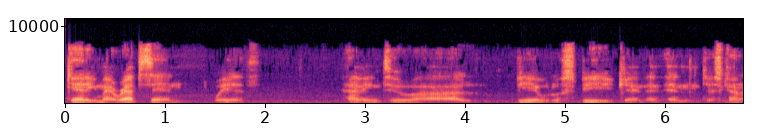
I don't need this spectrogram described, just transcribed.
getting my reps in with having to uh, be able to speak and, and, and just kind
